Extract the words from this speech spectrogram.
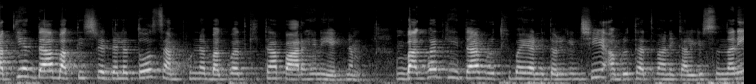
అత్యంత భక్తి శ్రద్ధలతో సంపూర్ణ భగవద్గీత పారాయణ యజ్ఞం. భగవద్గీత మృత్యుభయాన్ని తొలగించి అమృతత్వాన్ని కలిగిస్తుందని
